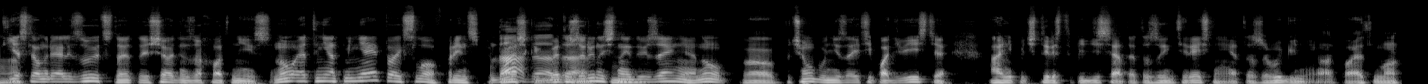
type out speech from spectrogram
ага. если он реализуется, то это еще один заход вниз. Ну, это не отменяет твоих слов, в принципе. Да, понимаешь, как да, бы это да. же рыночное Мгм. движение. Ну, э, почему бы не зайти по 200, а не по 450? Это же интереснее, это же выгоднее. Вот, поэтому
